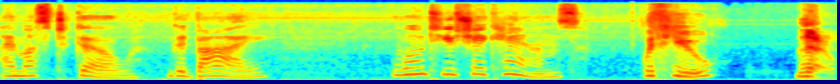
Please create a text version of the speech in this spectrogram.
I must go. Good bye. Won't you shake hands? With you? No.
